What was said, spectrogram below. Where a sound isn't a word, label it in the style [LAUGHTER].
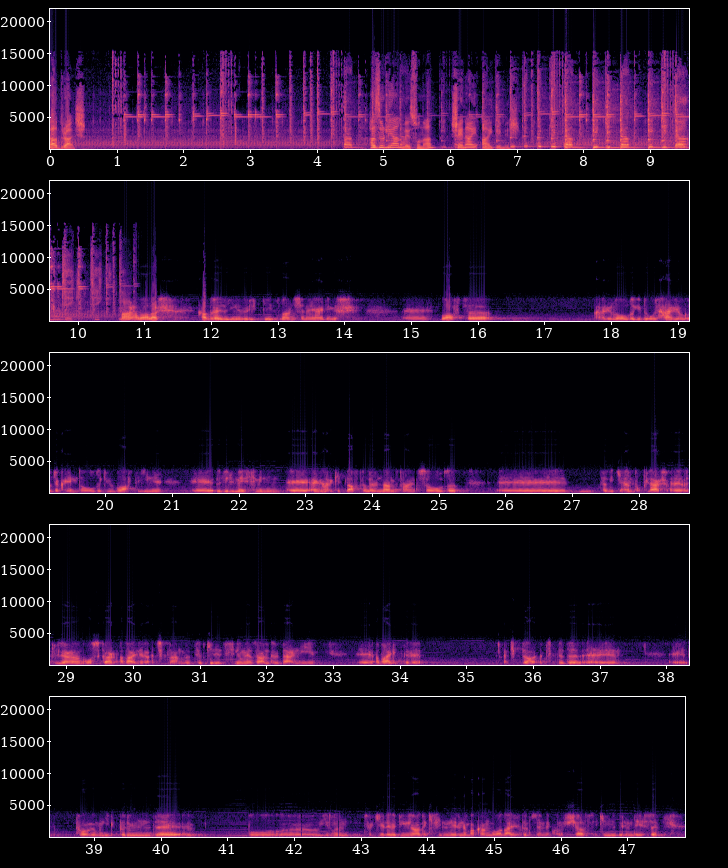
Kadraj Hazırlayan ve sunan Şenay Aydemir Merhabalar, kadrajda yine birlikteyiz. Ben Şenay Aydemir. Ee, bu hafta her yıl olduğu gibi, her yıl Ocak ayında olduğu gibi bu hafta yine e, ödül mevsiminin e, en hareketli haftalarından bir tanesi oldu. E, tabii ki en popüler e, ödüller alan Oscar adayları açıklandı. Türkiye'de Sinema Yazarları Derneği e, adaylıkları açıkladı. açıkladı. E, e, programın ilk bölümünde bu e, yılın Türkiye'de ve dünyadaki filmlerine bakan bu adaylıklar üzerine konuşacağız. İkinci bölümde ise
